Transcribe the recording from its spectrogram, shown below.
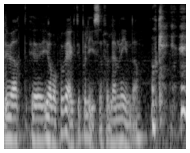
det är att eh, jag var på väg till polisen för att lämna in den. Okay.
